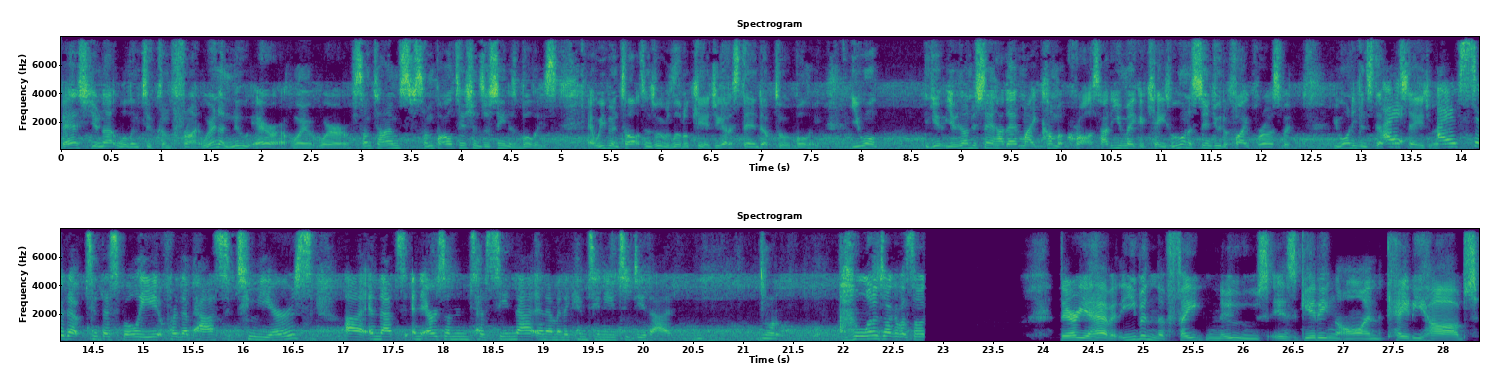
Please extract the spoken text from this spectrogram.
best, you're not willing to confront. We're in a new era where, where sometimes some politicians are seen as bullies. And we've been taught since we were little kids, you got to stand up to a bully. You won't, you, you, understand how that might come across. How do you make a case? We want to send you to fight for us, but you won't even step I, on stage with I've stood up to this bully for the past two years, uh, and that's, and Arizonans have seen that, and I'm going to continue to do that. Mm-hmm. I want to talk about some there you have it. Even the fake news is getting on Katie Hobbs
